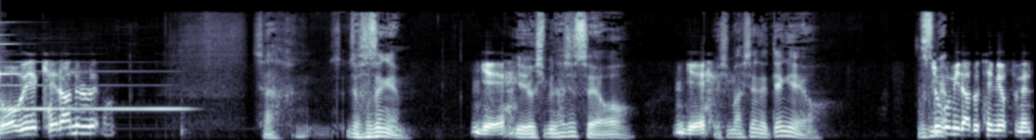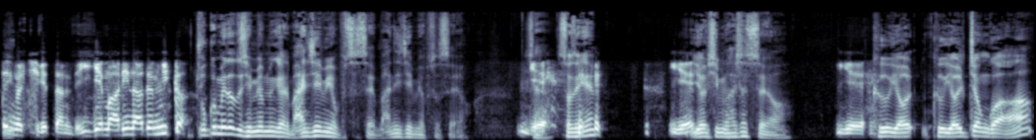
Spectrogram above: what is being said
너 왜 계란을 왜... 자, 저 선생님. 예, 예, 열심히 하셨어요. 예. 열심히 하셨는데 땡이에요. 웃으면 조금이라도 재미없으면 땡을 치겠다는데 이게 말이나 됩니까? 조금이라도 재미없는 게 아니라 많이 재미없었어요. 많이 재미없었어요. 자, 예. 선생님 예, 열심히 하셨어요. 예. 그 열, 그 열정과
